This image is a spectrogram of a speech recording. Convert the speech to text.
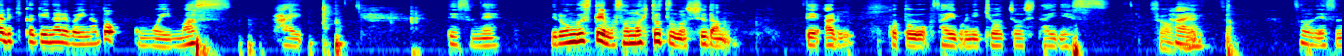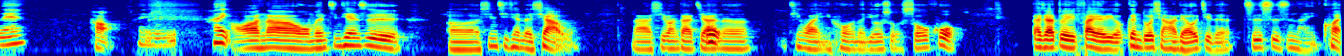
えるきっかけになればいいなと思います。はい。ですね。でロングステイもその一つの手段であることを最后に强调したいです。そうね。そうですね。好。嗨。好啊，那我们今天是呃星期天的下午，那希望大家呢、哦、听完以后呢有所收获。大家对 FIRE 有更多想要了解的知识是哪一块？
